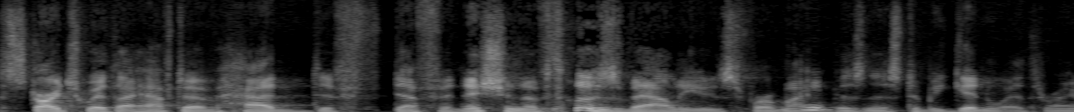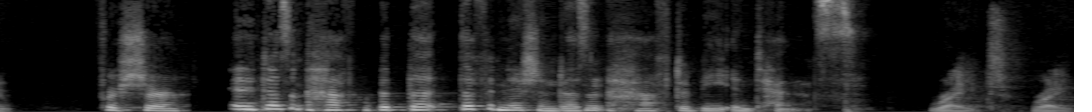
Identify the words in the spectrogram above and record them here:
starts with I have to have had def- definition of those values for my right. business to begin with, right? For sure, and it doesn't have, but that definition doesn't have to be intense. Right, right,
